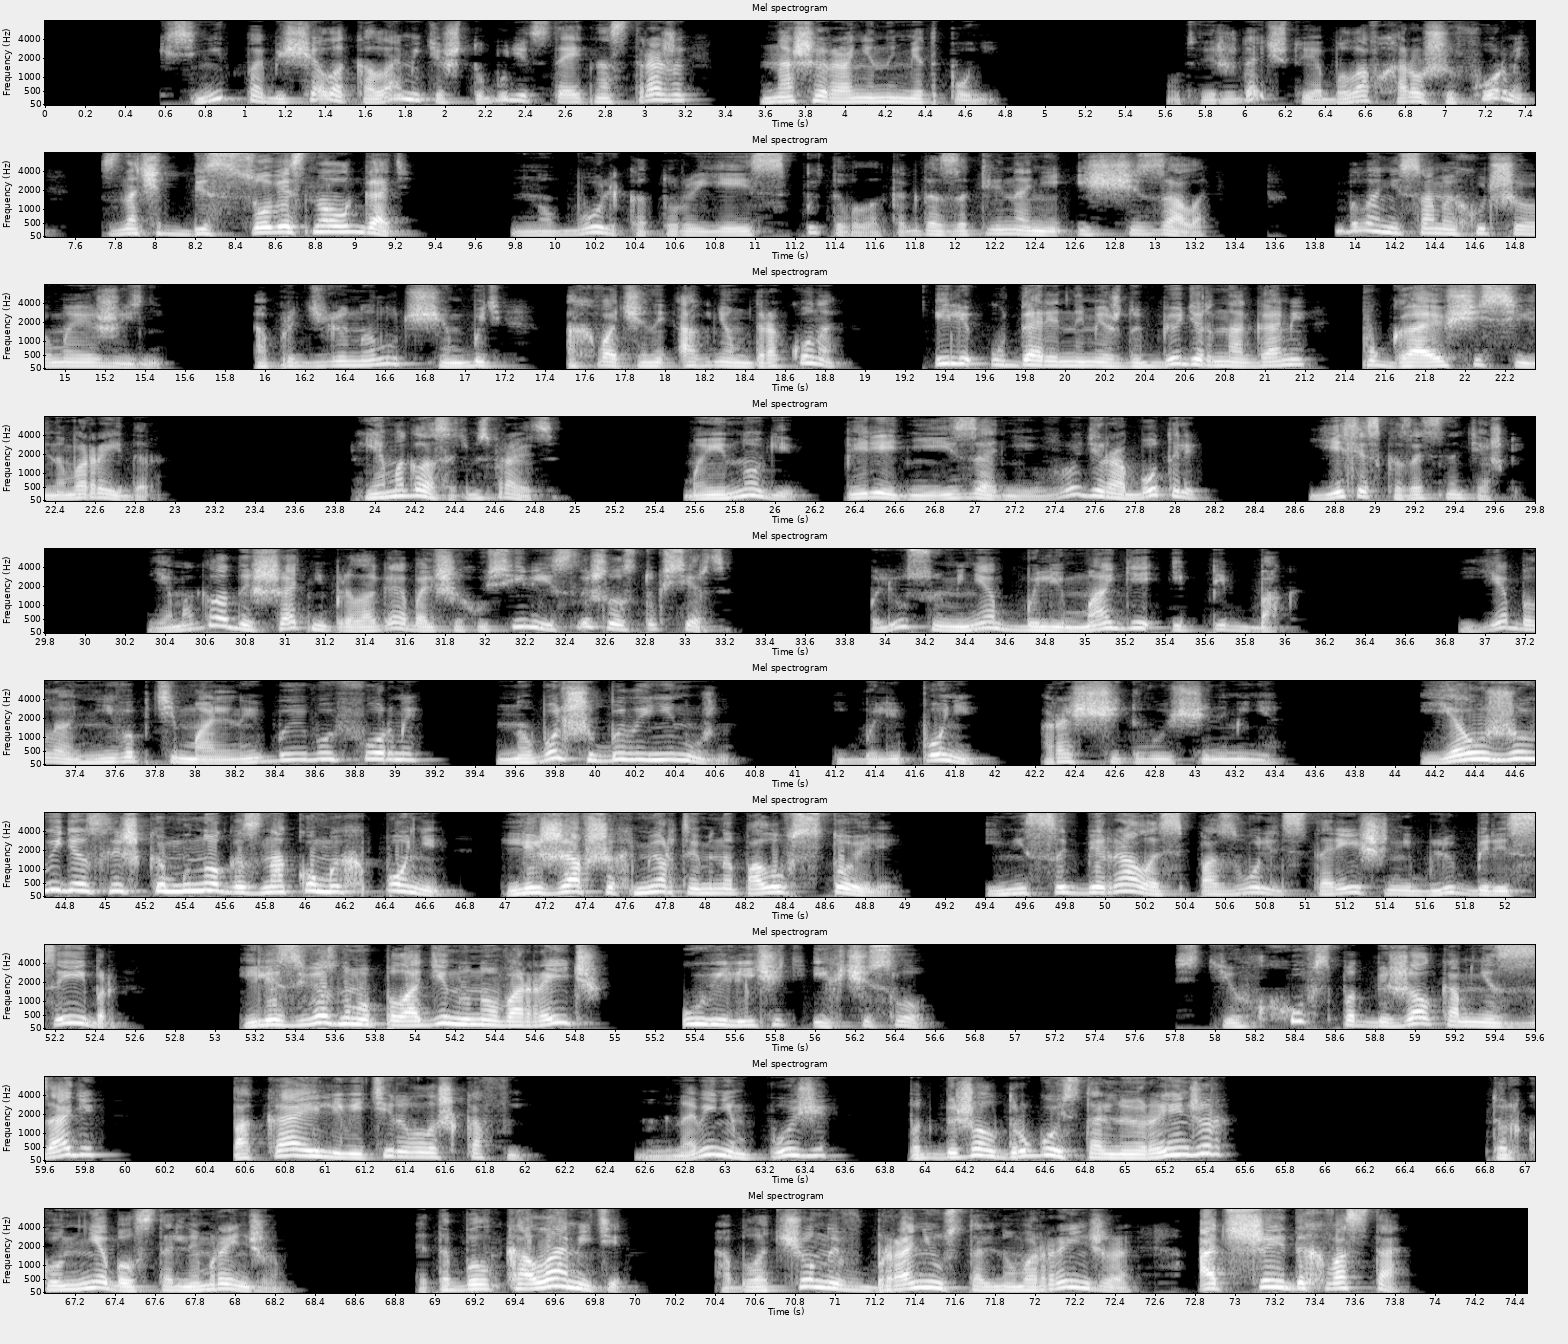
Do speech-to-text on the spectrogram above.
Ксенит пообещала Каламити, что будет стоять на страже нашей раненой медпони. Утверждать, что я была в хорошей форме, значит бессовестно лгать. Но боль, которую я испытывала, когда заклинание исчезало, была не самой худшей в моей жизни. Определенно лучше, чем быть охваченной огнем дракона или ударенной между бедер ногами пугающе сильного рейдера. Я могла с этим справиться. Мои ноги, передние и задние, вроде работали, если сказать с натяжкой. Я могла дышать, не прилагая больших усилий, и слышала стук сердца. Плюс у меня были магия и пипбак. Я была не в оптимальной боевой форме, но больше было и не нужно. И были пони, рассчитывающие на меня. Я уже увидел слишком много знакомых пони, лежавших мертвыми на полу в стойле, и не собиралась позволить старейшине Блюбери Сейбр или звездному паладину Нова Рейдж увеличить их число. Стилхуфс подбежал ко мне сзади, пока я левитировала шкафы. Мгновением позже подбежал другой стальной рейнджер. Только он не был стальным рейнджером. Это был Каламити, облаченный в броню стального рейнджера от шеи до хвоста.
